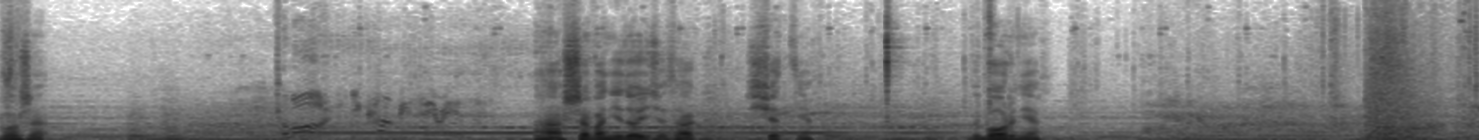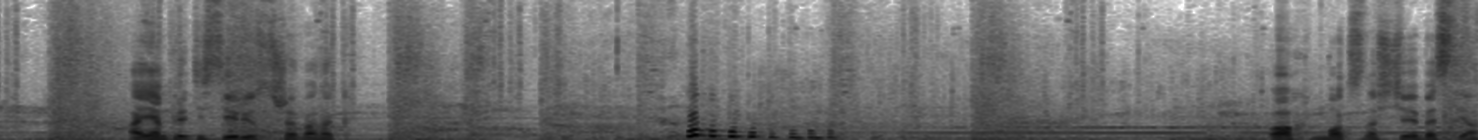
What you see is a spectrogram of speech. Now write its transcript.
Boże. A, Szewa nie dojdzie, tak? Świetnie. Wybornie. I am pretty serious, Szewa, tak? Och, mocna z ciebie bestia.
